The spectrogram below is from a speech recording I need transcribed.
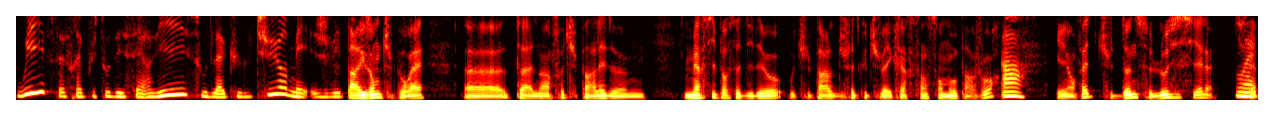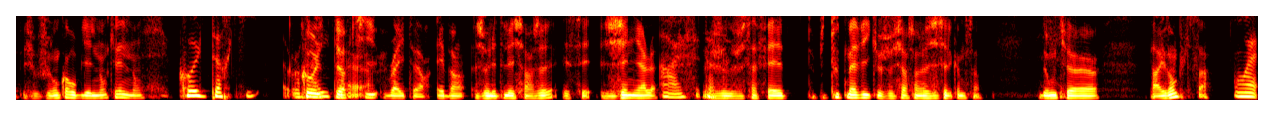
oui ce serait plutôt des services ou de la culture mais je vais Par exemple, tu pourrais. Euh, la dernière fois, tu parlais de. Merci pour cette vidéo où tu parles du fait que tu vas écrire 500 mots par jour. ah Et en fait, tu donnes ce logiciel. Ouais. Je vais encore oublier le nom. Quel est le nom? Cold turkey Cold. Turkey Writer. Eh ben, je l'ai téléchargé et c'est génial. ah ouais, c'est je- ça fait depuis toute ma vie que je cherche un logiciel comme ça. Donc, euh, par exemple, ça. Ouais.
